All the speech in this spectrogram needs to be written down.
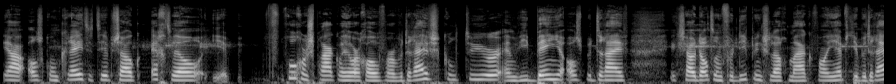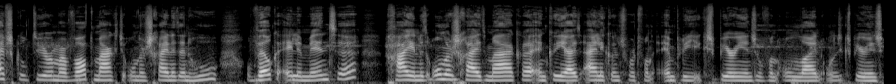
ja, als concrete tip zou ik echt wel, vroeger spraken we heel erg over bedrijfscultuur en wie ben je als bedrijf. Ik zou dat een verdiepingsslag maken van je hebt je bedrijfscultuur, maar wat maakt je onderscheidend en hoe, op welke elementen ga je het onderscheid maken en kun je uiteindelijk een soort van employee experience of een online experience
